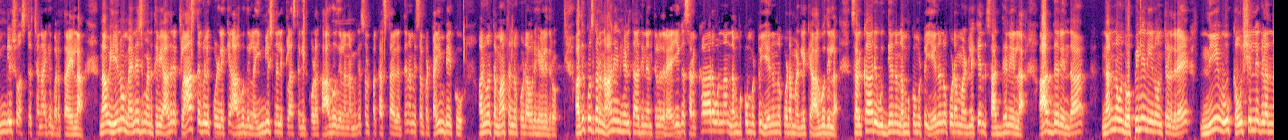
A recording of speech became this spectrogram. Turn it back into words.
ಇಂಗ್ಲಿಷು ಅಷ್ಟು ಚೆನ್ನಾಗಿ ಬರ್ತಾ ಇಲ್ಲ. ನಾವು ಏನೋ ಮ್ಯಾನೇಜ್ ಮಾಡ್ತೀವಿ, ಆದರೆ ಕ್ಲಾಸ್ ತೆಗೆದುಕೊಳ್ಳಿಕ್ಕೆ ಆಗೋದಿಲ್ಲ. ಇಂಗ್ಲಿಷ್ನಲ್ಲಿ ಕ್ಲಾಸ್ ತೆಗೆದುಕೊಳ್ಳಕ್ ಆಗೋದಿಲ್ಲ. ನಮಗೆ ಸ್ವಲ್ಪ ಕಷ್ಟ ಆಗುತ್ತೆ, ನಮಗೆ ಸ್ವಲ್ಪ ಟೈಮ್ ಬೇಕು ಅನ್ನುವಂಥ ಮಾತನ್ನು ಕೂಡ ಅವರು ಹೇಳಿದರು. ಅದಕ್ಕೋಸ್ಕರ ನಾನೇನು ಹೇಳ್ತಾ ಇದ್ದೀನಿ ಅಂತ ಹೇಳಿದ್ರೆ, ಈಗ ಸರ್ಕಾರವನ್ನ ನಂಬ್ಕೊಂಡ್ಬಿಟ್ಟು ಏನನ್ನು ಕೂಡ ಮಾಡ್ಲಿಕ್ಕೆ ಆಗೋದಿಲ್ಲ. ಸರ್ಕಾರಿ ಹುದ್ದೆಯನ್ನು ನಂಬ್ಕೊಂಡ್ಬಿಟ್ಟು ಏನನ್ನು ಕೂಡ ಮಾಡ್ಲಿಕ್ಕೆ ಸಾಧ್ಯನೇ ಇಲ್ಲ. ಆದ್ದರಿಂದ ನನ್ನ ಒಂದು ಒಪಿನಿಯನ್ ಏನು ಅಂತ ಹೇಳಿದ್ರೆ, ನೀವು ಕೌಶಲ್ಯಗಳನ್ನ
